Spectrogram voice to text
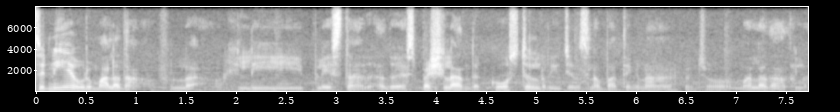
சிட்னியே ஒரு மலை தான். ஃபுல்லாக ஹில்லி பிளேஸ் தான் அது. அது எஸ்பெஷலாக அந்த கோஸ்டல் ரீஜன்ஸ்லாம் பார்த்தீங்கன்னா கொஞ்சம் மலை தான் அதில்.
